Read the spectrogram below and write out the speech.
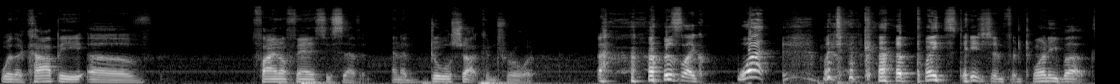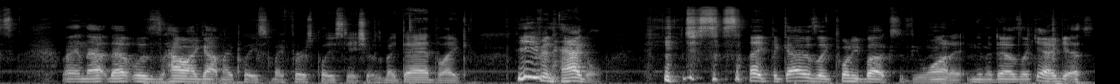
with a copy of Final Fantasy VII and a DualShock controller. I was like, "What?" My dad got a PlayStation for twenty bucks, and that that was how I got my place. My first PlayStation it was my dad. Like, he even haggled. He just was like the guy was like twenty bucks if you want it, and then my dad was like, "Yeah, I guess."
